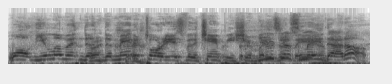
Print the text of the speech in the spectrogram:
Well, the, elimin- the, the mandatory is for the championship. But You it's a- just made that up.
